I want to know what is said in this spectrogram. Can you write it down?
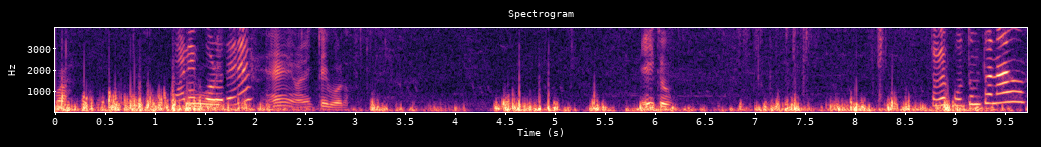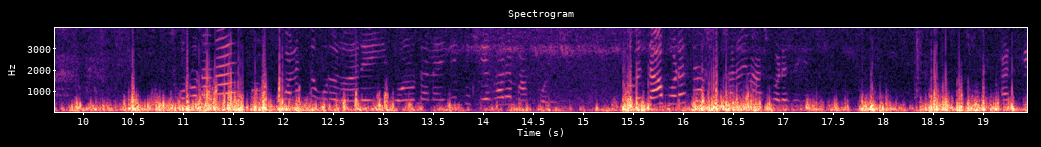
বাহ। অনেক বড় তাই না? হ্যাঁ অনেকটাই বড়। এই তো তবে প্রথমটা না ছোটটা না অনেকটা আর এই বড়টা নাই কিন্তু সে হারে মাছ পড়ে তবে যা পড়েছে ভালোই মাছ পড়েছে কিন্তু। আজকে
